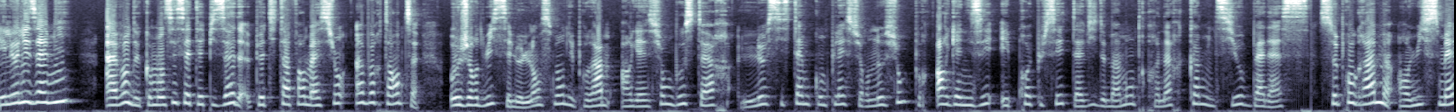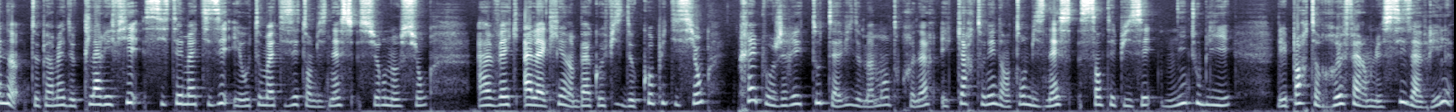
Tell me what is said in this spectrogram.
Hello les amis Avant de commencer cet épisode, petite information importante. Aujourd'hui, c'est le lancement du programme Organisation Booster, le système complet sur Notion pour organiser et propulser ta vie de maman entrepreneur comme une CEO badass. Ce programme, en 8 semaines, te permet de clarifier, systématiser et automatiser ton business sur Notion avec à la clé un back-office de compétition prêt pour gérer toute ta vie de maman entrepreneur et cartonner dans ton business sans t'épuiser ni t'oublier. Les portes referment le 6 avril.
